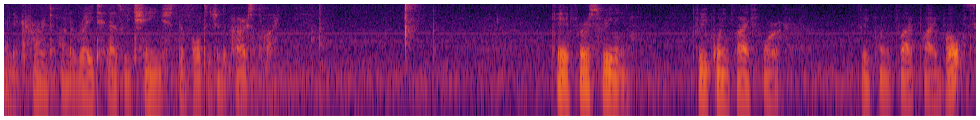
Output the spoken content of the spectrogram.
and the current on the right as we change the voltage of the power supply. Okay, first reading 3.54 3.55 volts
